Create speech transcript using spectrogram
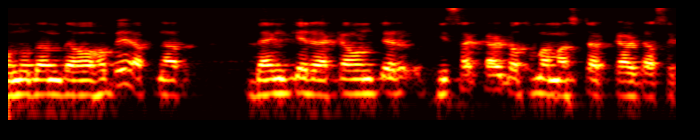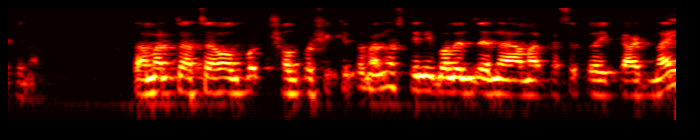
অনুদান দেওয়া হবে। আপনার ব্যাংকের অ্যাকাউন্টের ভিসা কার্ড অথবা মাস্টার কার্ড আছে কিনা। তো আমার চাচা অল্প, স্বল্প শিক্ষিত মানুষ। তিনি বলেন যে, না, আমার কাছে তো এই কার্ড নাই।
